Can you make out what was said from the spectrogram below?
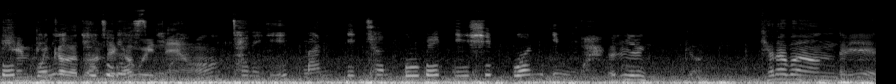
캠핑카가 또 한대 가고. 있네요. 잔액이 12,520원입니다. 요즘 이런 캐러반들이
